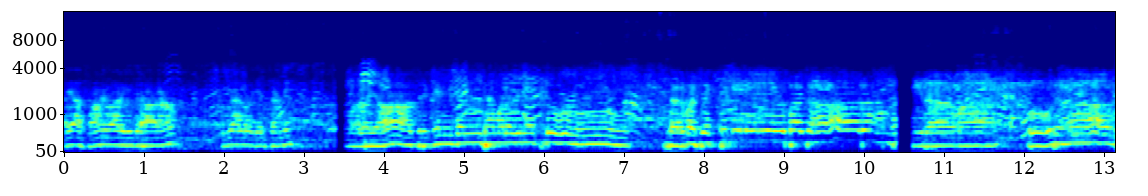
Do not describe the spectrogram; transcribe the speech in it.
అయ్యా స్వామివారి విగ్రహాలను ఉయ్యాల్లో చేర్చండి. మలయాత్రికి నిగంధమలవినట్లు సర్వశక్తికి నీ ఉపచారం శ్రీరామ ఓ రామ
